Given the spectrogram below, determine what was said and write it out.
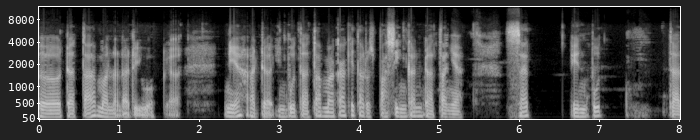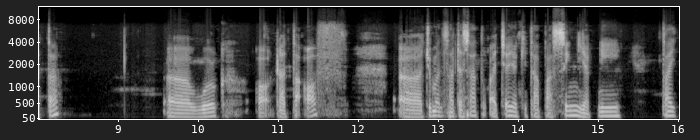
uh, data mana dari work ya. ini ya ada input data maka kita harus pasingkan datanya. Set input data uh, work or data off. Uh, cuman ada satu aja yang kita passing yakni type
